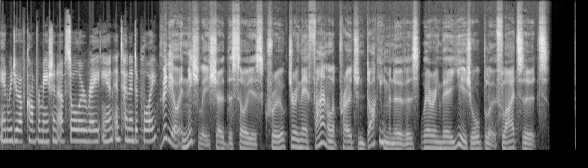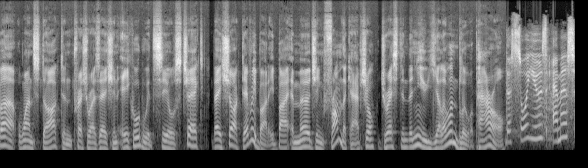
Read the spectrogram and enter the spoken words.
And we do have confirmation of solar array and antenna deploy. Video initially showed the Soyuz crew during their final approach and docking maneuvers wearing their usual blue flight suits. But once docked and pressurization equaled with seals checked, they shocked everybody by emerging from the capsule dressed in the new yellow and blue apparel. The Soyuz MS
